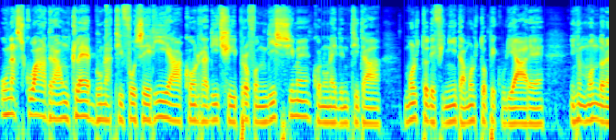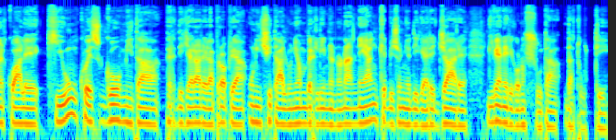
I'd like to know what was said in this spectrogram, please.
Una squadra, un club, una tifoseria con radici profondissime, con una identità molto definita, molto peculiare in un mondo nel quale chiunque sgomita per dichiarare la propria unicità all'Union Berlin non ha neanche bisogno di gareggiare, gli viene riconosciuta da tutti.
